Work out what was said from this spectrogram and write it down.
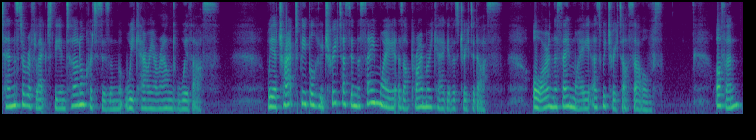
tends to reflect the internal criticism we carry around with us. We attract people who treat us in the same way as our primary caregivers treated us, or in the same way as we treat ourselves. Often,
